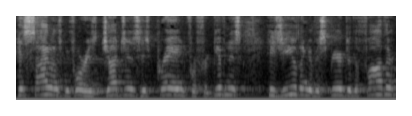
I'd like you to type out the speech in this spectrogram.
his silence before his judges, his praying for forgiveness, his yielding of his spirit to the Father,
